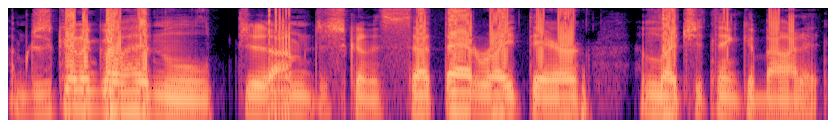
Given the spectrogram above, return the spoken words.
I'm just going to go ahead and I'm just going to set that right there and let you think about it.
